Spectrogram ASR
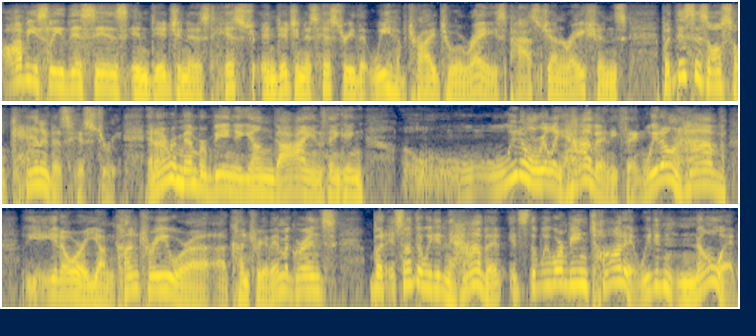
obviously this is indigenous history, indigenous history that we have tried to erase past generations, but this is also Canada's history. And I remember being a young guy and thinking, we don't really have anything. We don't have, you know, we're a young country. We're a, a, country of immigrants, but it's not that we didn't have it. It's that we weren't being taught it. We didn't know it.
